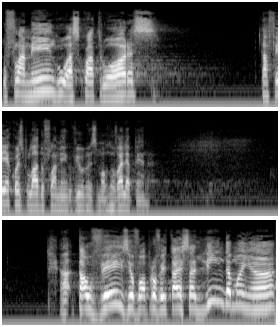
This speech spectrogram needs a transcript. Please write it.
o Flamengo às quatro horas. Tá feia a coisa pro lado do Flamengo, viu, meus irmãos? Não vale a pena. Talvez eu vou aproveitar essa linda manhã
